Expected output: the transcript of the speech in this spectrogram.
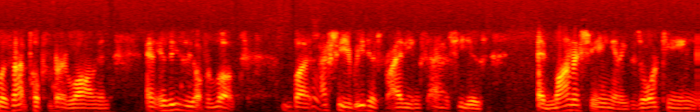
was not Pope for very long, and and is easily overlooked. But actually, you read his writings as he is admonishing and exhorting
